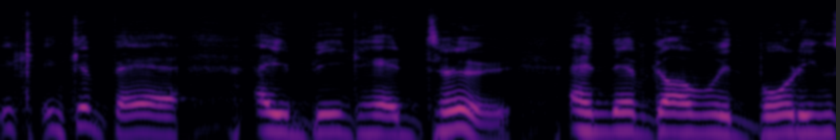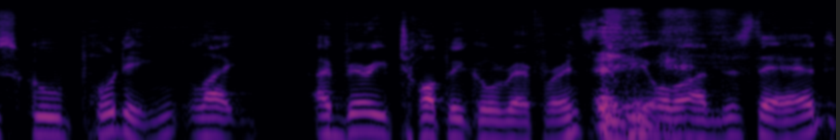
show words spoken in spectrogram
you can compare a big head to, and they've gone with boarding school pudding, like a very topical reference that we all understand,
